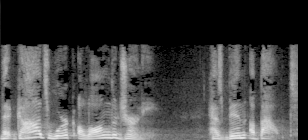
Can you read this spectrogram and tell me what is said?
that God's work along the journey has been about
